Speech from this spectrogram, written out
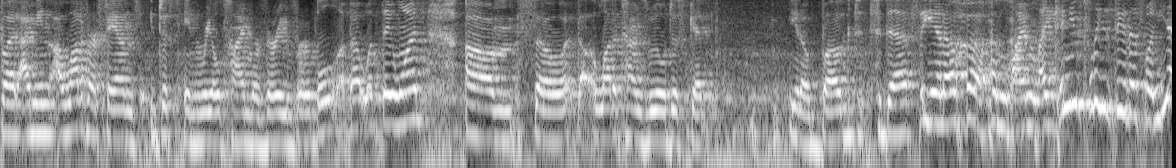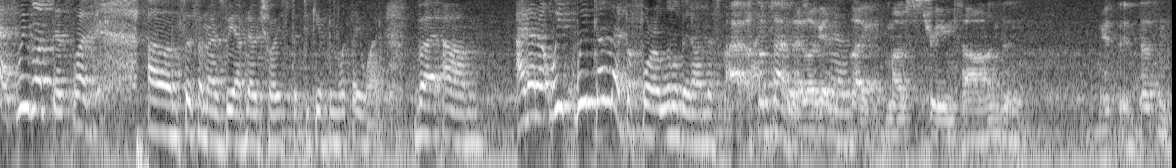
but I mean, a lot of our fans just in real time are very verbal about what they want. Um, so a lot of times we will just get. You know, bugged to death. You know, online, We're like, can you please do this one? Yes, we want this one. Um, so sometimes we have no choice but to give them what they want. But um, I don't know. We've we've done that before a little bit on this. Uh, sometimes I look at Yeah. like most stream songs and it, it doesn't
